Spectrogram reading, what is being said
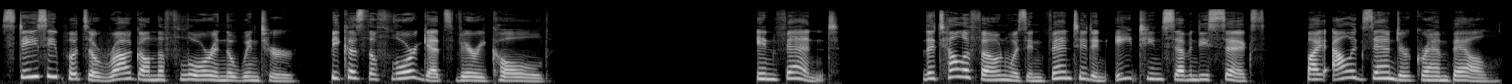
Stacy puts a rug on the floor in the winter because the floor gets very cold. Invent. The telephone was invented in 1876 by Alexander Graham Bell.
